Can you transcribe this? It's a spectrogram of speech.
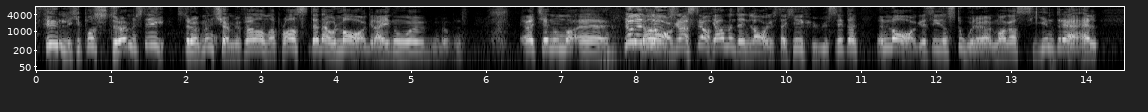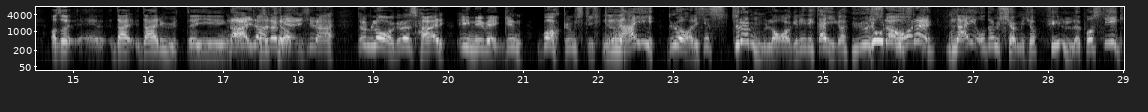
fyller ikke på strøm, Stig. Strømmen kommer jo fra en annen plass. Den er jo lagra i noe Jeg vet ikke noe eh, Ja, den lagres, ja. Ja, men den lagres da ikke i huset ditt. Den, den lagres i sånne store magasin, tror jeg. Hell, altså, eh, der, der ute i Nei da, altså, de kraft- gjør ikke det. De lager oss her, inni veggen, bakom stikket. der. Nei! Du har ikke strømlager i ditt eget hus. Jo, det har jeg. Nei, og de kommer ikke å fylle på, Stig.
